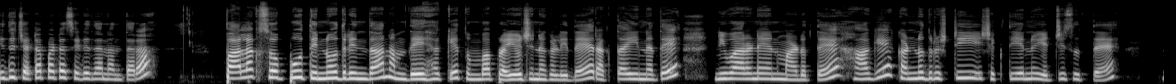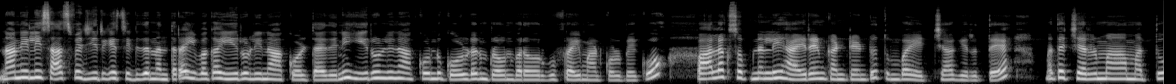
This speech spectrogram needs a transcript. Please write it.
ಇದು ಚಟಪಟ ಸಿಡಿದ ನಂತರ ಪಾಲಕ್ ಸೊಪ್ಪು ತಿನ್ನೋದ್ರಿಂದ ನಮ್ಮ ದೇಹಕ್ಕೆ ತುಂಬ ಪ್ರಯೋಜನಗಳಿದೆ. ರಕ್ತಹೀನತೆ ನಿವಾರಣೆಯನ್ನು ಮಾಡುತ್ತೆ. ಹಾಗೆ ಕಣ್ಣು ದೃಷ್ಟಿ ಶಕ್ತಿಯನ್ನು ಹೆಚ್ಚಿಸುತ್ತೆ. ನಾನಿಲ್ಲಿ ಸಾಸಿವೆ ಜೀರಿಗೆ ಸಿಡಿದ ನಂತರ ಇವಾಗ ಈರುಳ್ಳಿನ ಹಾಕ್ಕೊಳ್ತಾ ಇದ್ದೀನಿ. ಈರುಳ್ಳಿನ ಹಾಕ್ಕೊಂಡು ಗೋಲ್ಡನ್ ಬ್ರೌನ್ ಬರೋವರೆಗೂ ಫ್ರೈ ಮಾಡ್ಕೊಳ್ಬೇಕು. ಪಾಲಕ್ ಸೊಪ್ಪಿನಲ್ಲಿ ಐರನ್ ಕಂಟೆಂಟು ತುಂಬ ಹೆಚ್ಚಾಗಿರುತ್ತೆ. ಮತ್ತು ಚರ್ಮ ಮತ್ತು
